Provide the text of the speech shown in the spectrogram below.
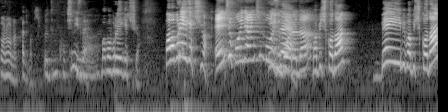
Sonra ona hadi bakayım. Ödüm koptu Şimdi izle. ya. Baba buraya geçiyor. Baba buraya geçiyor. En çok oynayan kim bu oyunu İzle. bu arada? Babişko'dan. Baby Babişko'dan.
